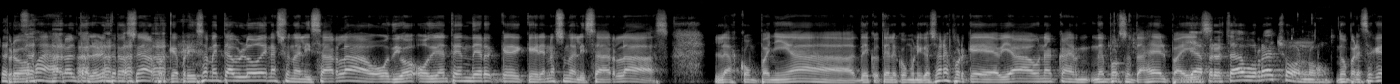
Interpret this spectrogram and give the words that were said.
pero vamos a dejarlo al tablero internacional, porque precisamente habló de nacionalizarla o dio, o dio a entender que quería nacionalizar las, las compañías de co- telecomunicaciones porque había una, un porcentaje del país. ya, pero ¿estaba borracho o no? No, parece que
